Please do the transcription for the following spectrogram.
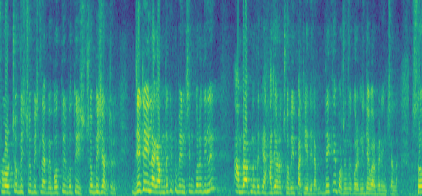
ফ্লোর চব্বিশ চব্বিশ লাগবে, বত্রিশ বত্রিশ, চব্বিশ আটচল্লিশ, যেটাই লাগে আমাদেরকে একটু মেনশন করে দিলেন আমরা আপনাদেরকে হাজারো ছবি পাঠিয়ে দিলাম। দেখে পছন্দ করে নিতে পারবেন ইনশাল্লাহ। সো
